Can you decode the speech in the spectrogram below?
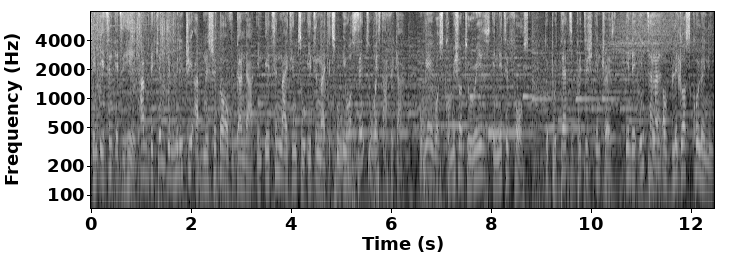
in 1888 and became the military administrator of Uganda in 1819 to 1892. He was sent to West Africa, where he was commissioned to raise a native force to protect British interests in the hinterland of Lagos colony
